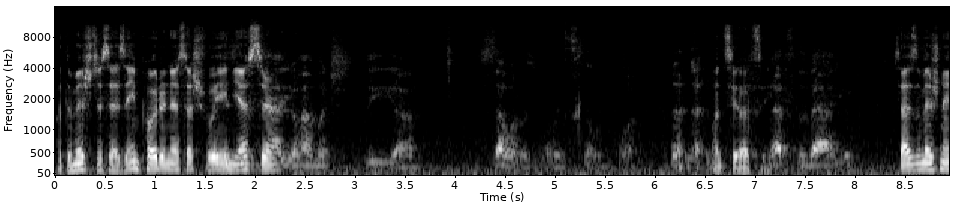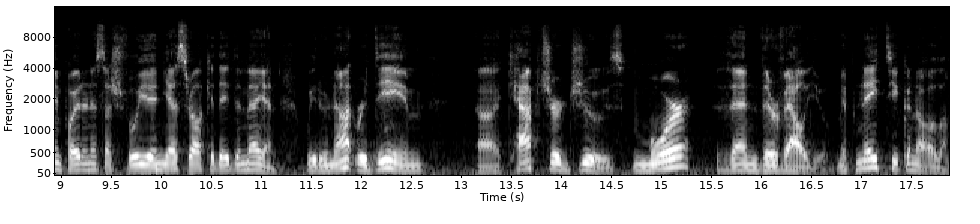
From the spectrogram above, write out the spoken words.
But the Mishnah says, "Ain't hashvuyin." it's Yes, sir. Value how much the um, seller is willing to sell for. Let's see. Let's see. That's the value. Says the Mishnah in Poidenis Ashvuyin Yisrael Kedei Demeyan. We do not redeem uh, captured Jews more than their value. Mipnei Tikkun Olam.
